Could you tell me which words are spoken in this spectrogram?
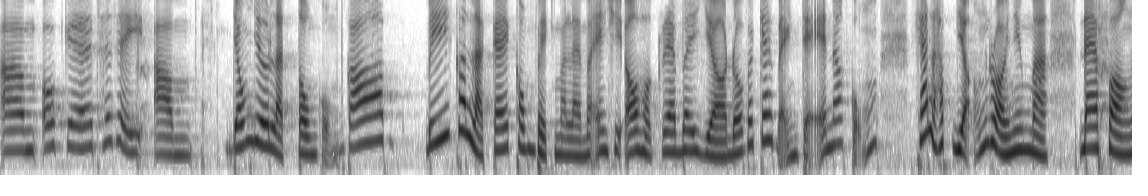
um, ok thế thì um, giống như là tùng cũng có biết có là cái công việc mà làm ở NGO thật ra bây giờ đối với các bạn trẻ nó cũng khá là hấp dẫn rồi. Nhưng mà đa phần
